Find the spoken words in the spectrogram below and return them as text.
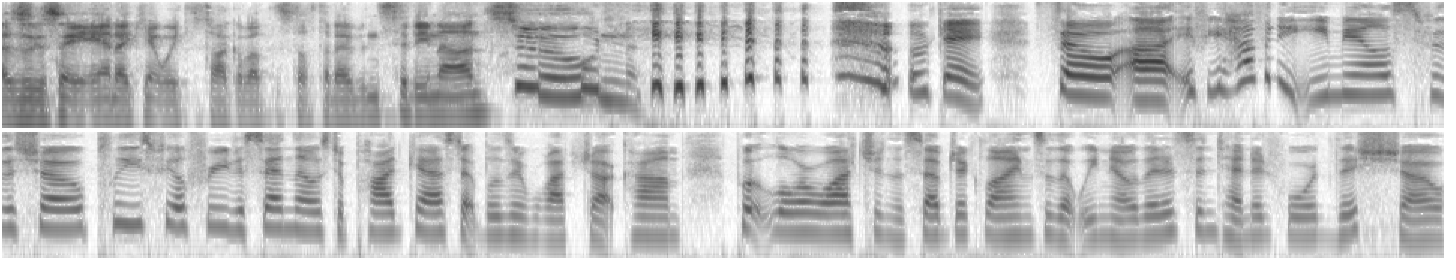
I was going to say, and I can't wait to talk about the stuff that I've been sitting on soon. okay, so uh, if you have any emails for the show, please feel free to send those to podcast at blizzardwatch.com. Put Lore Watch in the subject line so that we know that it's intended for this show.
